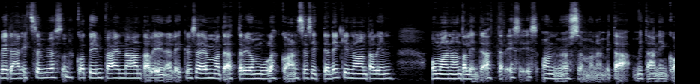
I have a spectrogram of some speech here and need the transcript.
vedän itse myös tuonne kotiin päin Naantaliin, eli kyllä se Emma-teatteri on mulle kanssa. Ja sitten tietenkin Naantalin, oma Naantalin teatteri siis on myös semmoinen, mitä, mitä niinku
